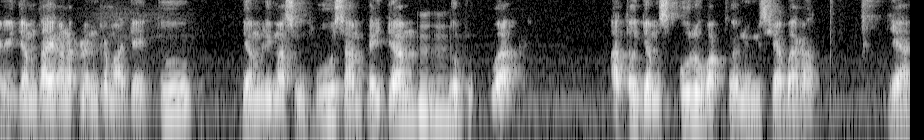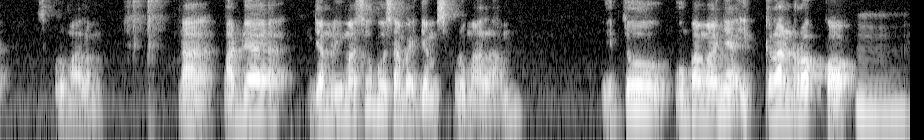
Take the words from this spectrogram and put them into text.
Jadi jam tayang anak dan remaja itu jam 5 subuh sampai jam mm -hmm. 22 atau jam 10 waktu Indonesia Barat. Ya, 10 malam. Nah, pada jam 5 subuh sampai jam 10 malam itu umpamanya iklan rokok hmm.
